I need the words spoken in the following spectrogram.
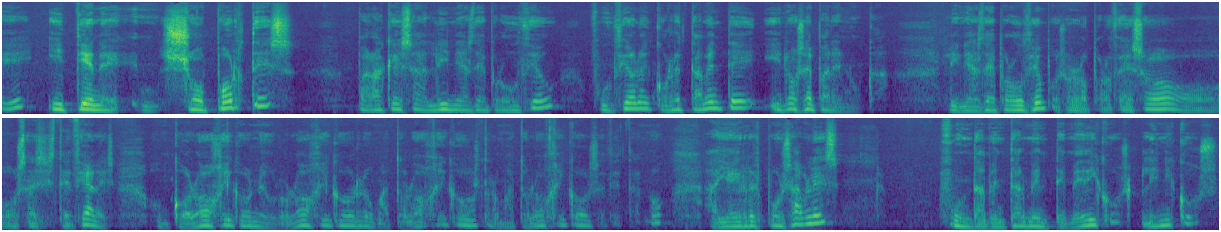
¿eh? y tiene soportes para que esas líneas de producción funcionen correctamente y no se paren nunca. Líneas de producción pues son los procesos asistenciales, oncológicos, neurológicos, reumatológicos, traumatológicos, etc. ¿no? Ahí hay responsables, fundamentalmente médicos, clínicos,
